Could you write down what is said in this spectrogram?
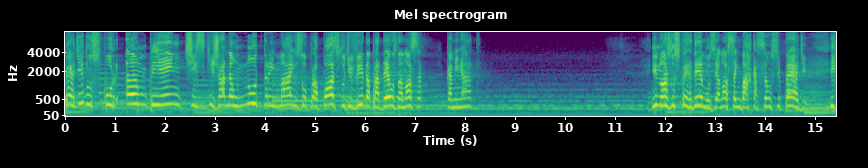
Perdidos por ambientes que já não nutrem mais o propósito de vida para Deus na nossa caminhada. e nós nos perdemos e a nossa embarcação se perde. E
